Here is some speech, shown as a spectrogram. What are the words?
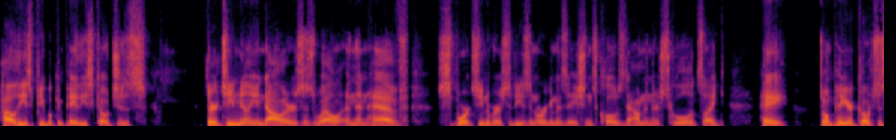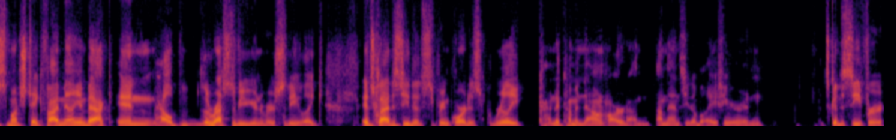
how these people can pay these coaches 13 million dollars as well and then have sports universities and organizations close down in their school it's like hey don't pay your coach this much take 5 million back and help the rest of your university like it's glad to see that the supreme court is really kind of coming down hard on on the NCAA here, and it's good to see for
